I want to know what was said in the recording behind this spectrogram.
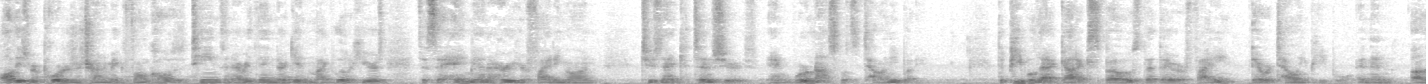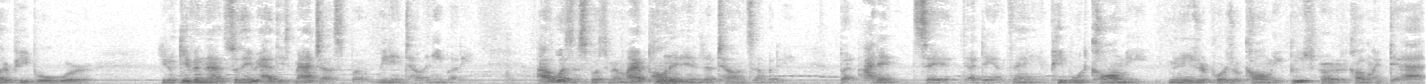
All these reporters are trying to make phone calls to teams and everything. They're getting like little hears to say, "Hey, man, I heard you're fighting on Tuesday Night Contender Series," and we're not supposed to tell anybody. The people that got exposed that they were fighting, they were telling people, and then other people were, you know, given that. So they had these matchups, but we didn't tell anybody. I wasn't supposed to. My opponent ended up telling somebody but I didn't say a, a damn thing. People would call me. News reporters would call me. News reporters would call my dad.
